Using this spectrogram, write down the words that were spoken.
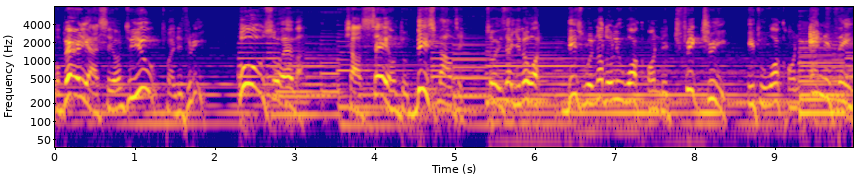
For verily I say unto you, 23, whosoever shall say unto this mountain. So he said, You know what? This will not only work on the fig tree, it will work on anything,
